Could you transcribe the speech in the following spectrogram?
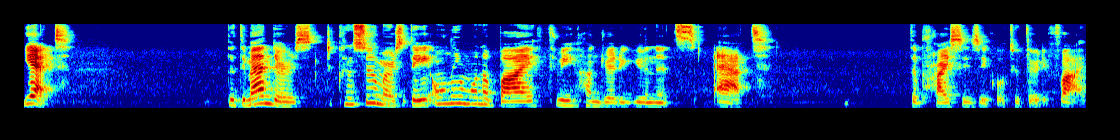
Yet, the demanders, the consumers, they only want to buy 300 units at the price is equal to 35.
